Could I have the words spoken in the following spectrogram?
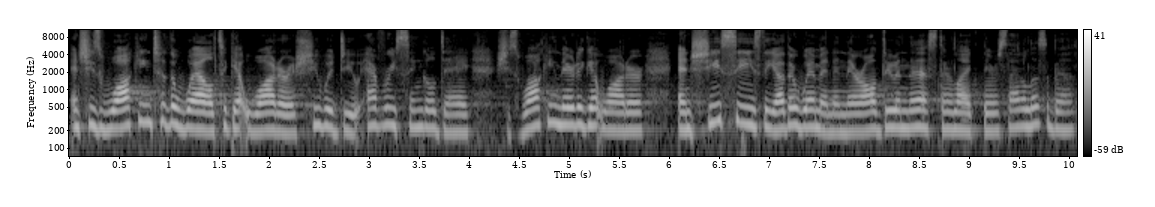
and she's walking to the well to get water as she would do every single day. She's walking there to get water, and she sees the other women, and they're all doing this. They're like, There's that Elizabeth.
